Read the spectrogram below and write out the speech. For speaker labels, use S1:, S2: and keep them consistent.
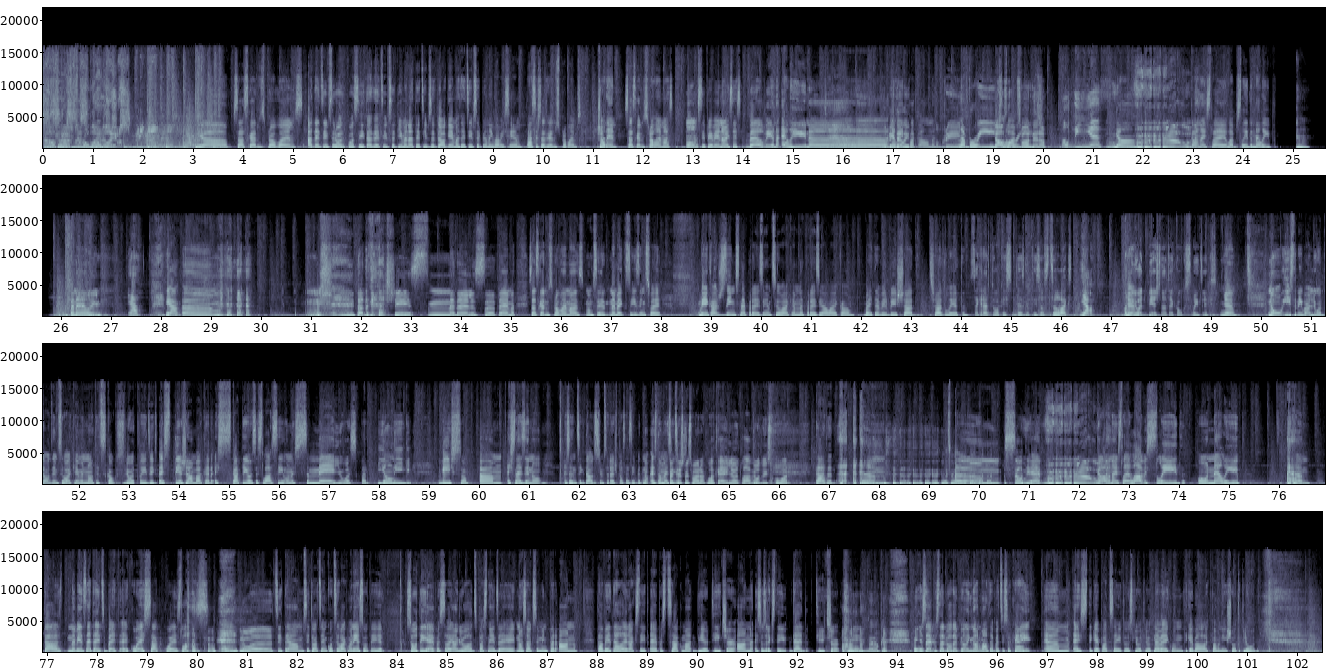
S1: Saskarsmes problēmas.
S2: Jā, saskarsmes problēmas. Attiecības ar otru pusīti, attiecības ar ģimeni, attiecības ar draugiem, attiecības ar pilnībā visiem. Tās ir saskarsmes problēmas. Šodien saskarsmes problēmās mums ir pievienojusies vēl viena Elīna.
S3: Labrīt,
S2: Elīna
S3: Elīna.
S2: Pakalna.
S4: Labrīt!
S2: Labrīt!
S3: Daudz laimes vārdienā.
S4: Paldies!
S2: Jā, galvenais, lai labi slīd un nelīp. Vai ne, Elīna?
S4: Jā,
S2: Jā, um, tātad šīs nedēļas tēma saskarsmes problēmās mums ir neveikts īziņas vai vienkārši ziņas nepareizajiem cilvēkiem nepareizajā laikā. Vai tev ir bijusi šāda, šāda lieta?
S4: sakarā ar to, ka esmu diezgan izils cilvēks. Jā, man.
S2: Jā.
S4: ļoti bieži notiek kaut kas līdzīgs.
S2: Jā. Nu, īstenībā ļoti daudziem cilvēkiem ir noticis kaut kas ļoti līdzīgs. Es tiešām vakar es skatījos, es lasīju un es smējos par pilnīgi visu. Um, es nezinu, es nezinu, cik daudz es jums varēšu pastāstīt, bet nu, es domāju,
S3: Pēc iespējas vairāk, lūdzu.
S2: Ok, ļoti labi.
S3: Dod visu, ko var.
S2: Tā tad. um, Sūtīja. Galvenais, lai labi slīd un nelīp. Tā neviens neteica, bet eh, ko es saku, ko es lasu no eh, citām situācijām, ko cilvēki man iesūtīja. Ir, Sūtīja e-pastu savai angļu valodas pasniedzējai. Nosauksim viņu par Annu. Tā vietā, lai rakstītu e-pastu sākumā Dear Teacher, Anna, es uzrakstīju Dead Teacher, Anna.
S3: Okay.
S2: Viņa uz e-pasta atbildēja pilnīgi normāli, tāpēc es ok. Um, es tikai pats jūtos ļoti, ļoti neveikli un tikai vēlāk pamanīju šo kļūdu.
